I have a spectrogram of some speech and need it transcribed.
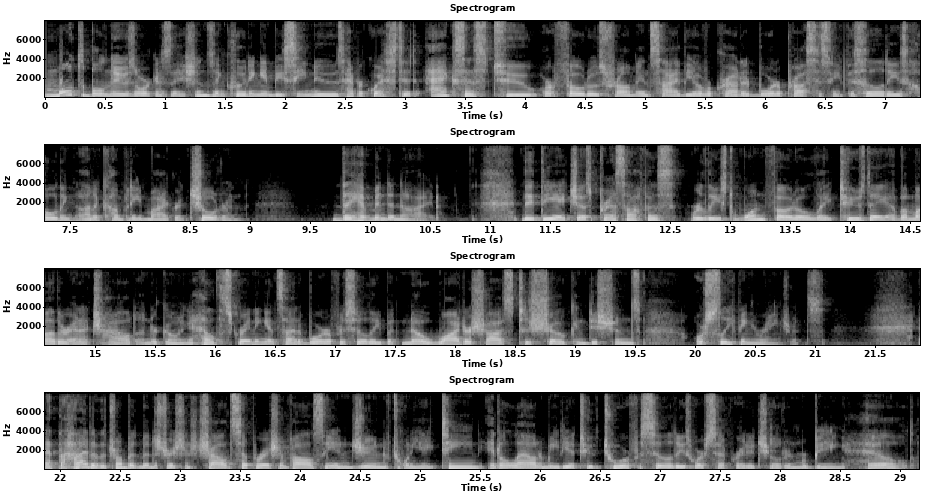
Multiple news organizations, including NBC News, have requested access to or photos from inside the overcrowded border processing facilities holding unaccompanied migrant children. They have been denied. The DHS press office released one photo late Tuesday of a mother and a child undergoing a health screening inside a border facility, but no wider shots to show conditions or sleeping arrangements. At the height of the Trump administration's child separation policy in June of 2018, it allowed media to tour facilities where separated children were being held.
